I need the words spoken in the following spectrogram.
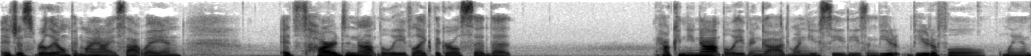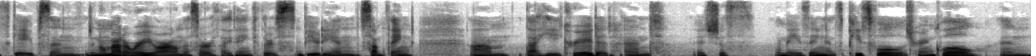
it just really opened my eyes that way and it's hard to not believe like the girl said that how can you not believe in God when you see these beautiful landscapes? And no matter where you are on this earth, I think there's beauty in something um, that He created. And it's just amazing. It's peaceful, tranquil, and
